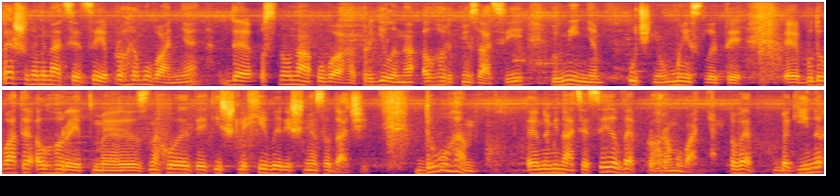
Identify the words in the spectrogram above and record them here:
Перша номінація це є програмування, де основна увага приділена алгоритмізації, вмінням учнів мислити, е, будувати алгоритми, знаходити якісь шляхи вирішення задачі. Друга номінація це є веб-програмування, веб-бегінер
